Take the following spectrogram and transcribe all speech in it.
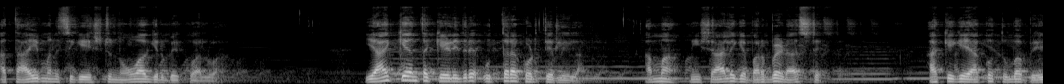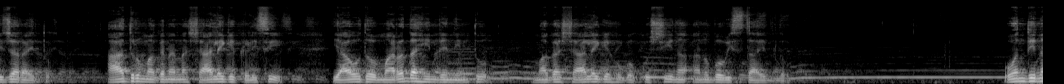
ಆ ತಾಯಿ ಮನಸ್ಸಿಗೆ ಎಷ್ಟು ನೋವಾಗಿರಬೇಕು ಅಲ್ವಾ? ಯಾಕೆ ಅಂತ ಕೇಳಿದರೆ ಉತ್ತರ ಕೊಡ್ತಿರ್ಲಿಲ್ಲ. ಅಮ್ಮ, ನೀ ಶಾಲೆಗೆ ಬರಬೇಡ ಅಷ್ಟೇ. ಆಕೆಗೆ ಯಾಕೋ ತುಂಬ ಬೇಜಾರಾಯಿತು. ಆದರೂ ಮಗನನ್ನು ಶಾಲೆಗೆ ಕಳಿಸಿ ಯಾವುದೋ ಮರದ ಹಿಂದೆ ನಿಂತು ಮಗ ಶಾಲೆಗೆ ಹೋಗೋ ಖುಷಿನ ಅನುಭವಿಸ್ತಾ ಇದ್ಲು. ಒಂದಿನ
